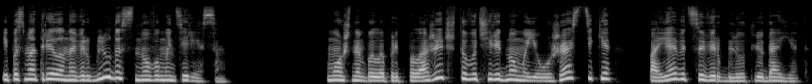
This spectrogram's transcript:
и посмотрела на верблюда с новым интересом. Можно было предположить, что в очередном ее ужастике появится верблюд-людоед.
